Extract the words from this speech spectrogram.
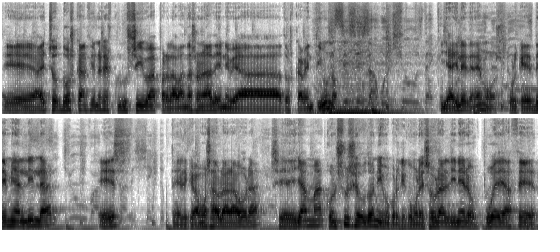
eh, ha hecho dos canciones exclusivas para la banda sonora de NBA 2K21. Y ahí le tenemos, porque Demian Lillard es el que vamos a hablar ahora, se llama con su seudónimo, porque como le sobra el dinero puede hacer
